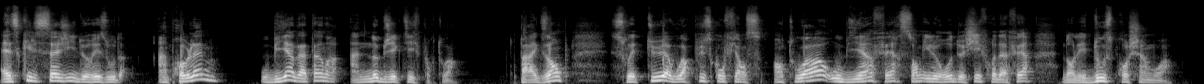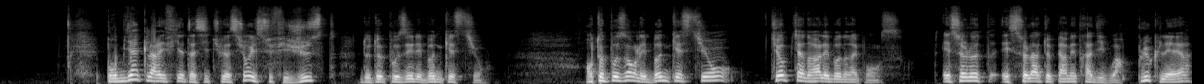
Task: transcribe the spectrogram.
Est-ce qu'il s'agit de résoudre un problème ou bien d'atteindre un objectif pour toi? Par exemple, souhaites-tu avoir plus confiance en toi ou bien faire 100 000 euros de chiffre d'affaires dans les 12 prochains mois? Pour bien clarifier ta situation, il suffit juste de te poser les bonnes questions. En te posant les bonnes questions, tu obtiendras les bonnes réponses. Et cela, te permettra d'y voir plus clair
